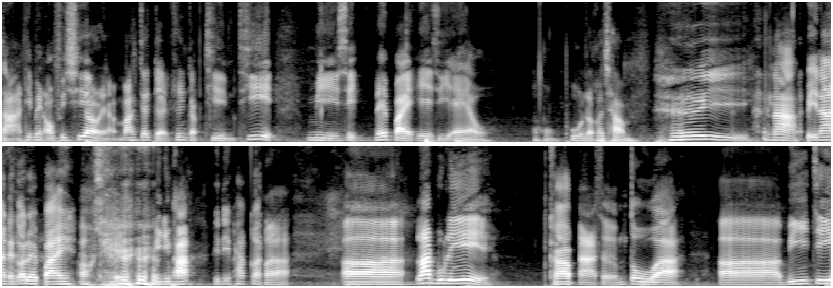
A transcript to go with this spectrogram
สารที่เป็นออฟฟิเชียลเนี่ย มักจะเกิดขึ้นกับทีมที่มีสิทธิ์ได้ไป ACL โอ้โหพูดแล้วก็ช้เฮ้ยหน้าปีหน้าเดี๋ยวก็ได้ไปำโอเคปีนี้พักปีนี้พักก่อนอ่าอ่าลาดบุรีครับอ่าเสริมตัวอ่าบีจี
